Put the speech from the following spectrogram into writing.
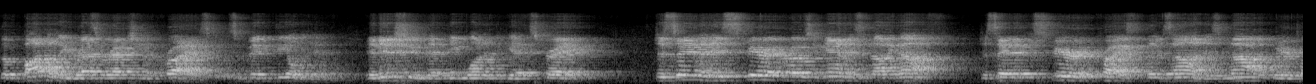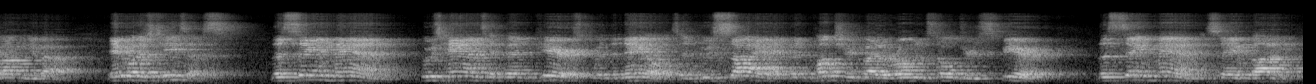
the bodily resurrection of Christ. It was a big deal to him, an issue that he wanted to get straight. To say that his spirit rose again is not enough. To say that the spirit of Christ lives on is not what we are talking about. It was Jesus, the same man whose hands had been pierced with the nails and whose side had been punctured by the Roman soldier's spear. The same man, the same body.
